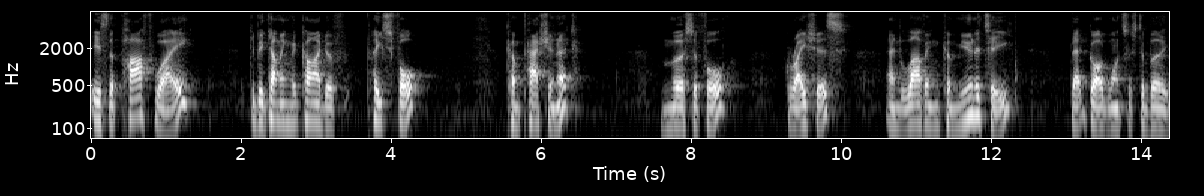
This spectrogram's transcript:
is the pathway to becoming the kind of peaceful, compassionate, merciful, gracious, and loving community that God wants us to be.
